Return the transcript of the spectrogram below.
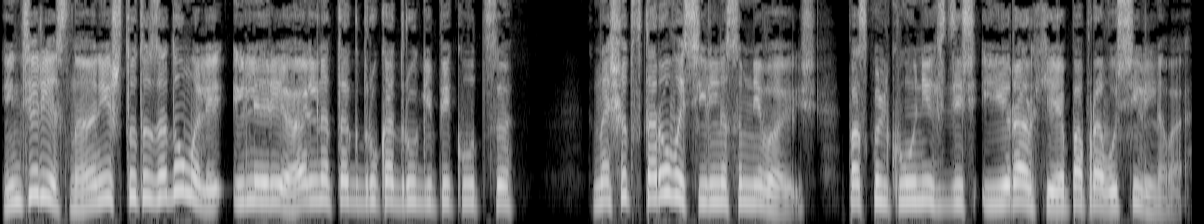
Интересно, они что-то задумали или реально так друг о друге пекутся? Насчет второго сильно сомневаюсь, поскольку у них здесь иерархия по праву сильного.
